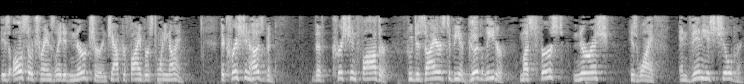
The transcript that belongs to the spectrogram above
is also translated nurture in chapter 5 verse 29. The Christian husband, the Christian father who desires to be a good leader must first nourish his wife and then his children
